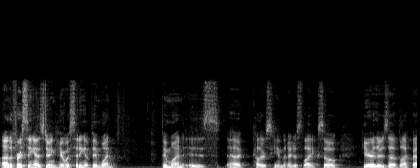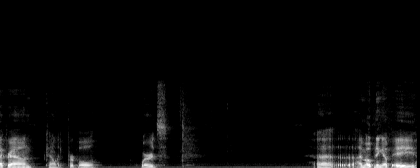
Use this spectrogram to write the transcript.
Uh, the first thing I was doing here was setting up Vim1. Vim1 is a color scheme that I just like. So here there's a black background, kind of like purple words. Uh, I'm opening up a,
